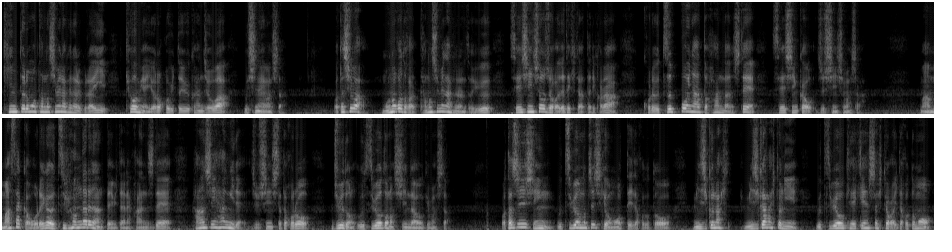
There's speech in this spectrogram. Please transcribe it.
筋トレも楽しめなくなるくらい、興味や喜びという感情は失いました。私は物事が楽しめなくなるという精神症状が出てきたあたりから、これうつっぽいなと判断して精神科を受診しました。まあまさか俺がうつ病になるなんてみたいな感じで半信半疑で受診したところ重度のうつ病との診断を受けました。私自身うつ病の知識を持っていたことと身近な身近な人にうつ病を経験した人がいたことも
